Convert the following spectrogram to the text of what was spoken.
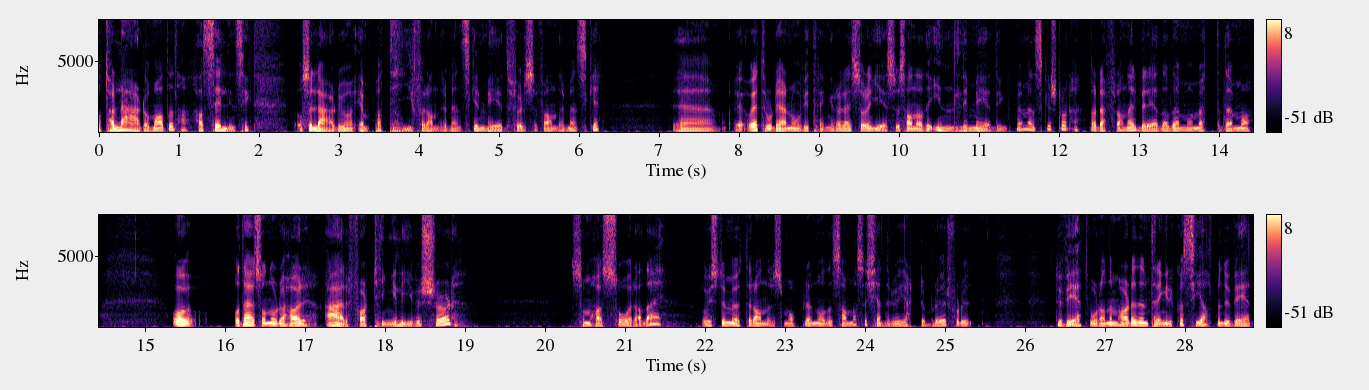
Og ta lærdom av det. da, Ha selvinnsikt. Og så lærer du jo empati for andre mennesker, medfølelse for andre mennesker. Eh, og jeg tror det er noe vi trenger å lære. Står det Jesus han hadde inderlig medynk med mennesker. står Det Det var derfor han helbreda dem og møtte dem. Og, og, og, det er sånn når du har erfart ting i livet sjøl som har såra deg, og hvis du møter andre som har opplevd noe av det samme, så kjenner du hjertet blør, for du, du vet hvordan de har det. De trenger ikke å si alt, men du vet,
